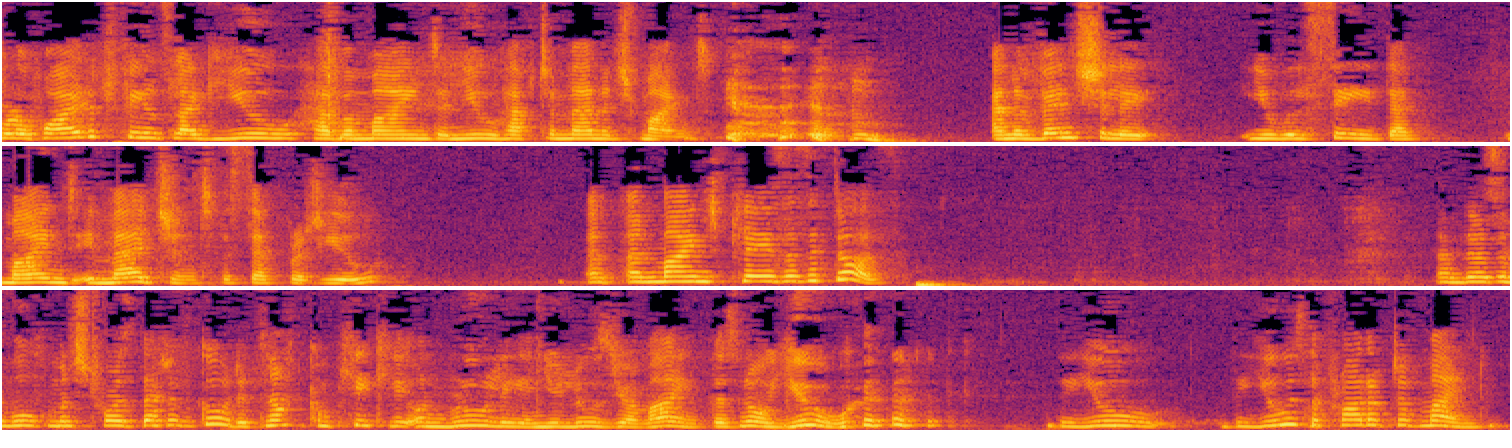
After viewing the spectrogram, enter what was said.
For a while, it feels like you have a mind and you have to manage mind. and eventually, you will see that mind imagined the separate you, and, and mind plays as it does. And there's a movement towards that is good. It's not completely unruly and you lose your mind. There's no you. the you the you is the product of mind.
